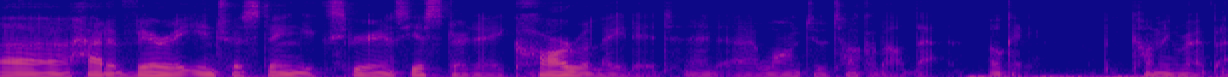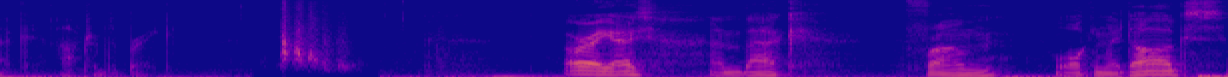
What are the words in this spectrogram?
uh, had a very interesting experience yesterday, car related, and I want to talk about that. Okay, I'll be coming right back after the break. All right, guys, I'm back from walking my dogs,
